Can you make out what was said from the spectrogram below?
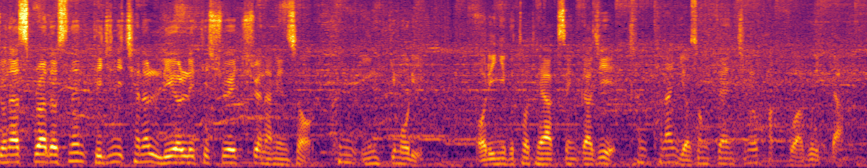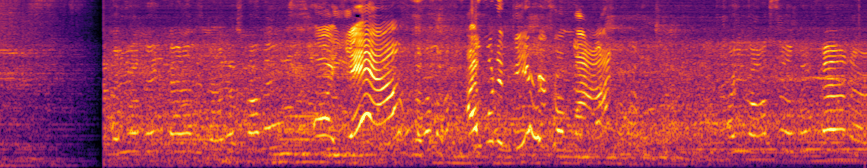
조나스 브라더스는 디즈니 채널 리얼리티 쇼에 출연하면서 큰 인기몰이, 어린이부터 대학생까지 탄탄한 여성 팬층을 확보하고 있다. Are you a big fan of the Jonas Brothers? Uh, yeah. I wouldn't be here from that. Are you also a big fan, or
